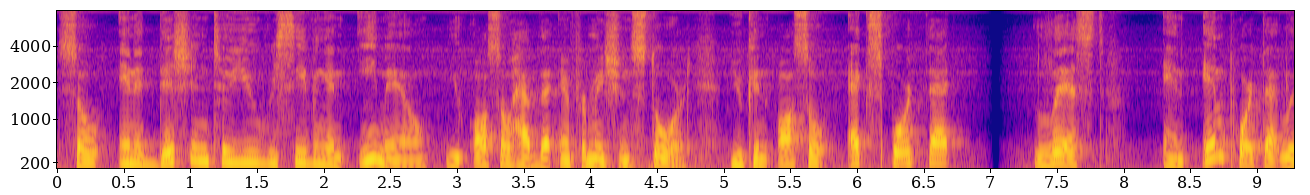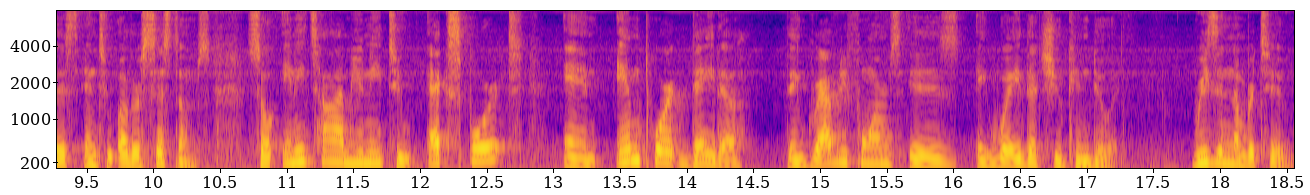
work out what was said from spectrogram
So, in addition to you receiving an email, you also have that information stored. You can also export that list and import that list into other systems. So, anytime you need to export and import data, then Gravity Forms is a way that you can do it. Reason number two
